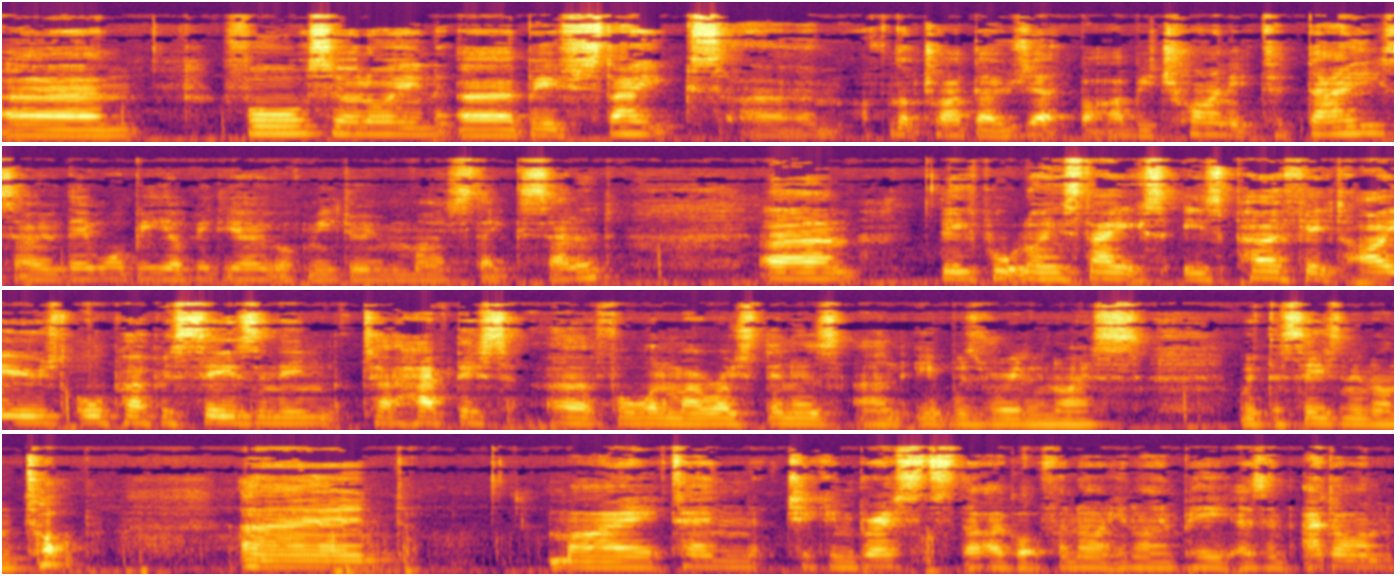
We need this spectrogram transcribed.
um, four sirloin uh, beef steaks um, i've not tried those yet but i'll be trying it today so there will be a video of me doing my steak salad um, these pork loin steaks is perfect. I used all-purpose seasoning to have this uh, for one of my roast dinners and it was really nice with the seasoning on top. And my 10 chicken breasts that I got for 99p as an add-on.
